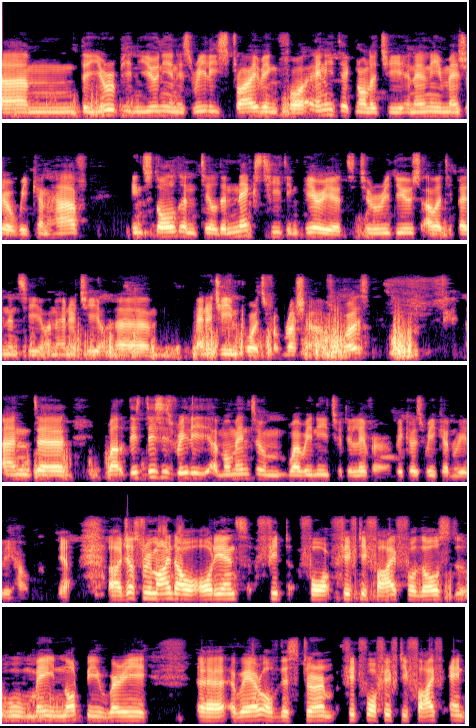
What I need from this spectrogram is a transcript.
um, the European Union is really striving for any technology and any measure we can have installed until the next heating period to reduce our dependency on energy um, energy imports from Russia, of course. And uh, well, this this is really a momentum where we need to deliver because we can really help. Uh, just remind our audience, Fit for 55, for those who may not be very uh, aware of this term, Fit for 55 and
